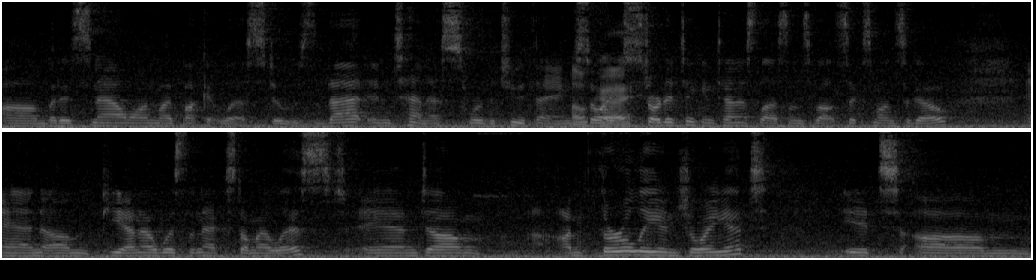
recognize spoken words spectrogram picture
Um, but it's now on my bucket list. It was that and tennis were the two things. So I started taking tennis lessons about six months ago, and um, piano was the next on my list. And um, I'm thoroughly enjoying it. It um,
